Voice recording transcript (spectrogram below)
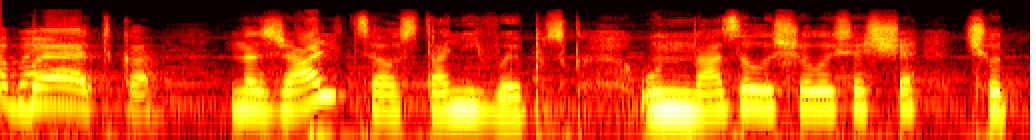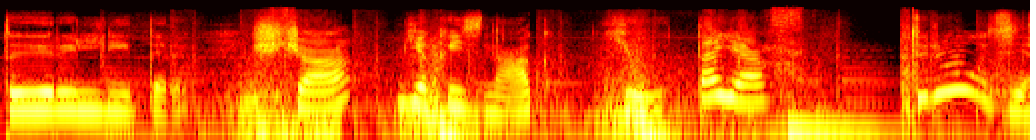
абетка. На жаль, це останній випуск. У нас залишилося ще чотири літери. Ща, який знак, Ю та я. Друзі,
